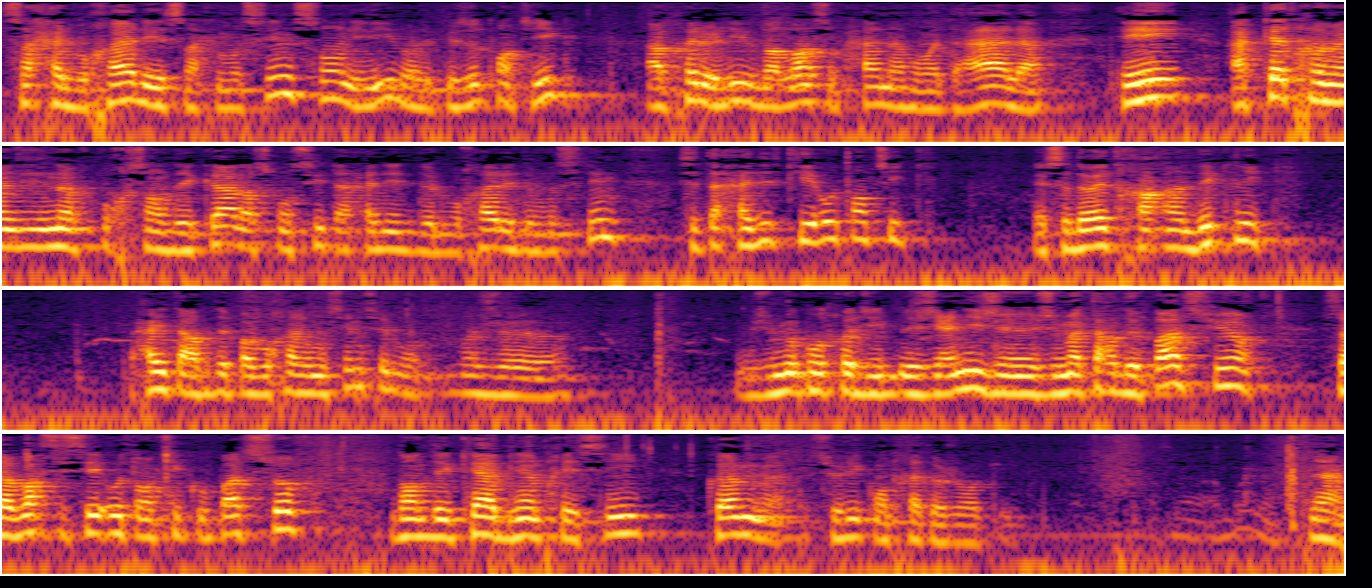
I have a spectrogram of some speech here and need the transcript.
Sahih Bukhari et Sahih Muslim sont les livres les plus authentiques après le livre d'Allah subhanahu wa ta'ala. Et à 99% des cas, lorsqu'on cite un hadith de Bukhari et de Muslim, c'est un hadith qui est authentique. Et ça doit être un déclic. Le hadith rapporté par Bukhari et Muslim, c'est bon. Moi, je, me contredis. Je ne m'attarde pas sur savoir si c'est authentique ou pas, sauf dans des cas bien précis, comme celui qu'on traite aujourd'hui. Non.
